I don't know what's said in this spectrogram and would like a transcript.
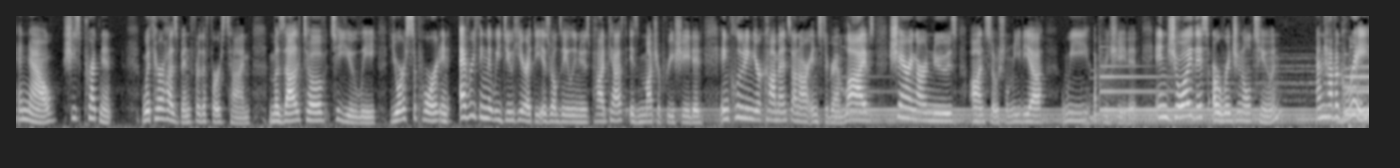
And now she's pregnant with her husband for the first time. Mazal Tov to you, Lee. Your support in everything that we do here at the Israel Daily News podcast is much appreciated, including your comments on our Instagram lives, sharing our news on social media. We appreciate it. Enjoy this original tune and have a great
